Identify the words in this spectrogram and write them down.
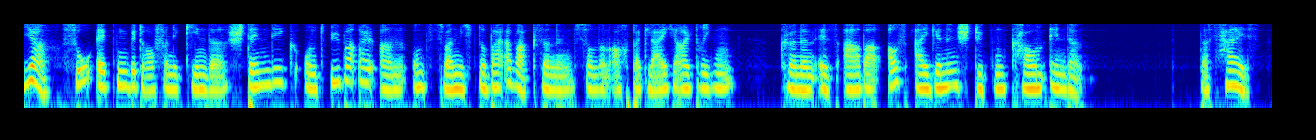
Ja, so ecken betroffene Kinder ständig und überall an, und zwar nicht nur bei Erwachsenen, sondern auch bei Gleichaltrigen, können es aber aus eigenen Stücken kaum ändern. Das heißt,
